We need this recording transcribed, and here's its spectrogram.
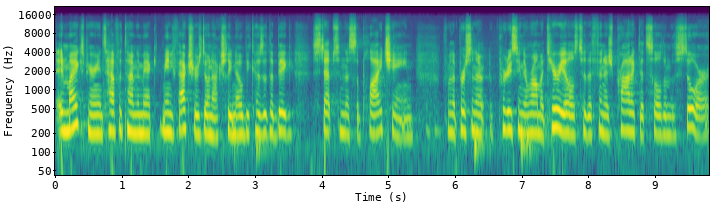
in my experience, half the time the mac- manufacturers don't actually know because of the big steps in the supply chain from the person producing the raw materials to the finished product that's sold in the store.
